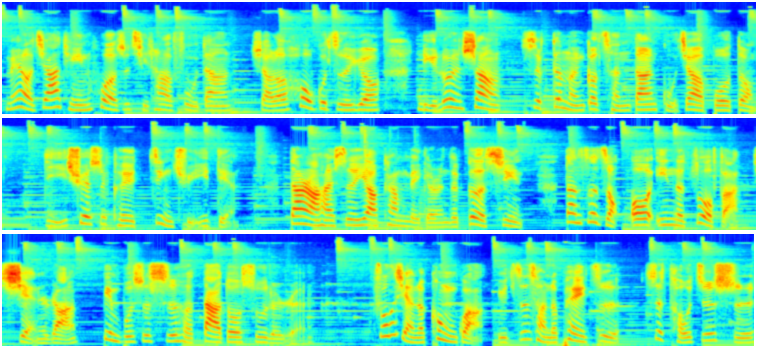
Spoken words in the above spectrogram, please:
没有家庭或者是其他的负担，少了后顾之忧，理论上是更能够承担股价的波动，的确是可以进取一点。当然还是要看每个人的个性，但这种 all in 的做法显然并不是适合大多数的人。风险的控管与资产的配置是投资时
